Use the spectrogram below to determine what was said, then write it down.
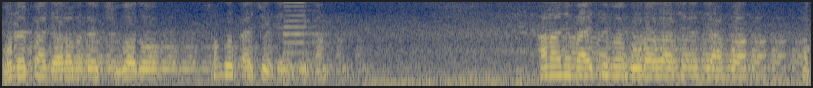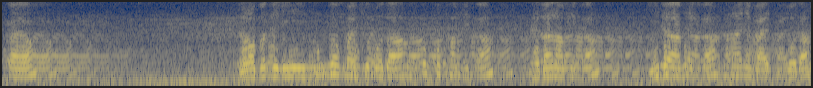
오늘 밤 여러분들 죽어도 천국 갈 수 있겠습니까? 하나님 말씀은 뭐라고 하시는지 한번 볼까요? 여러분들이 성경 말씀보다 똑똑합니까? 대단합니까? 위대합니까? 하나님 말씀보다?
